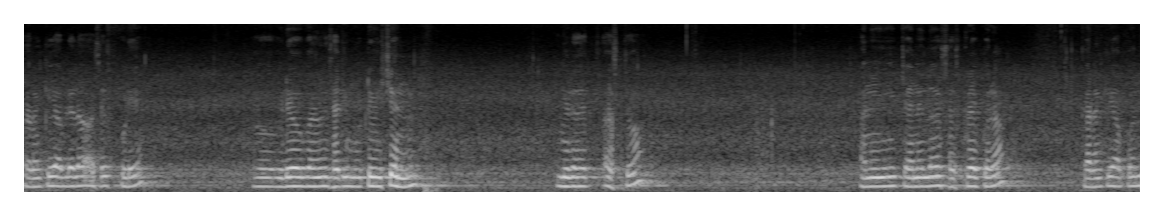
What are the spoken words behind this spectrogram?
कारण की आपल्याला असेच पुढे व्हिडिओ बनवण्यासाठी मोटिवेशन मिळत असतो. आणि चॅनलला सबस्क्राईब करा. कारण की आपण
